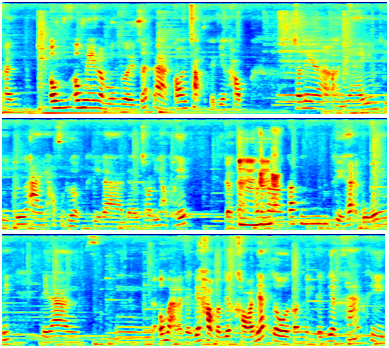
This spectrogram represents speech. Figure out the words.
là ông ông em là một người rất là coi trọng cái việc học cho nên là ở nhà em thì cứ ai học được thì là đều cho đi học hết cả cả ừ. các, các thế hệ bố em ấy. Thế là um, ông bảo là cái việc học là việc khó nhất rồi. Còn những cái việc khác thì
